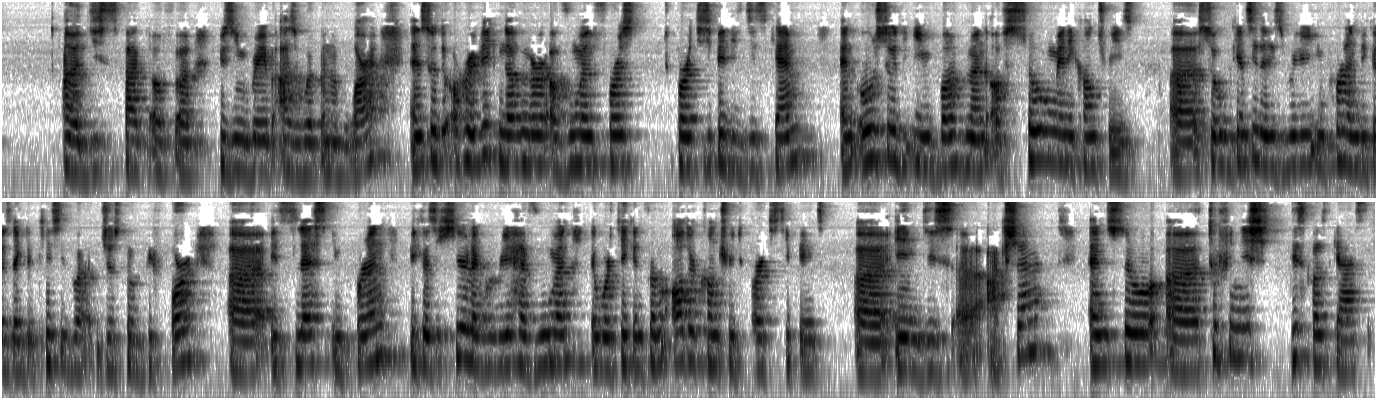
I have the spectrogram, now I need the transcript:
uh, this fact of uh, using rape as a weapon of war. And so the horrific number of women forced to participate in this camp and also the involvement of so many countries. Uh, so we can see that it's really important because like the cases were just talked before, uh, it's less important because here like we really have women that were taken from other countries to participate uh, in this uh, action. And so to finish this podcast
